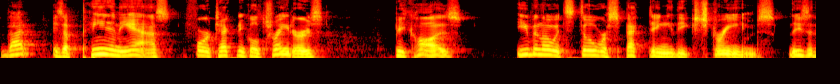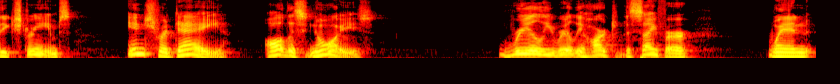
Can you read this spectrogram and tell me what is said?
that is a pain in the ass for technical traders because even though it's still respecting the extremes, these are the extremes, intraday, all this noise, really, really hard to decipher when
